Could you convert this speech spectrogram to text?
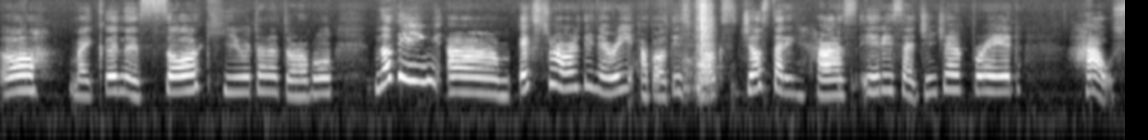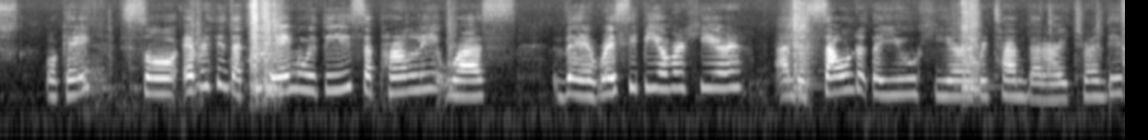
oh my goodness. So cute and adorable. Nothing um, extraordinary about this box just that it has it is a gingerbread house okay? So everything that came with this apparently was the recipe over here and the sound that you hear every time that I turn this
